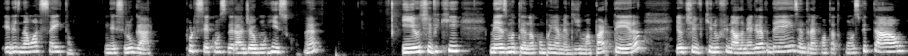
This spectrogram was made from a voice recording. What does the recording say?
eles não aceitam nesse lugar, por ser considerado de algum risco, né? E eu tive que mesmo tendo acompanhamento de uma parteira. Eu tive que, no final da minha gravidez, entrar em contato com o hospital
